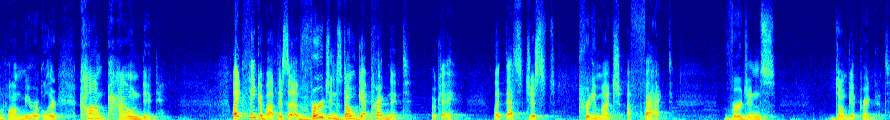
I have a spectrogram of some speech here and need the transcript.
upon miracle. They're compounded. Like, think about this uh, virgins don't get pregnant, okay? Like, that's just pretty much a fact. Virgins don't get pregnant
